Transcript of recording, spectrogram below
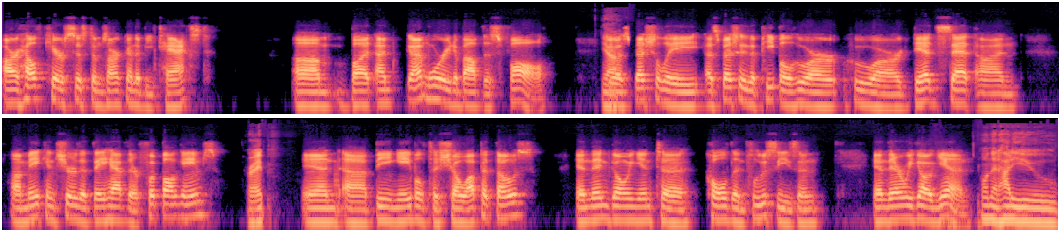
our healthcare systems aren't going to be taxed. Um, but I'm I'm worried about this fall you know, especially especially the people who are who are dead set on uh, making sure that they have their football games right. And uh, being able to show up at those, and then going into cold and flu season, and there we go again. Well, then how do you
